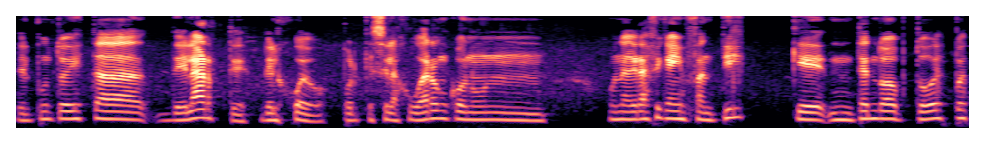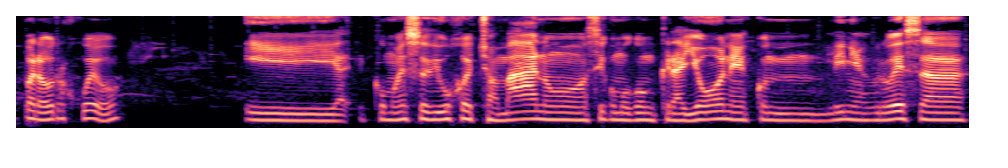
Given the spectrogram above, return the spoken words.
del punto de vista del arte del juego, porque se la jugaron con un, una gráfica infantil que Nintendo adoptó después para otros juegos. Y eh, como ese dibujo hecho a mano, así como con crayones, con líneas gruesas,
